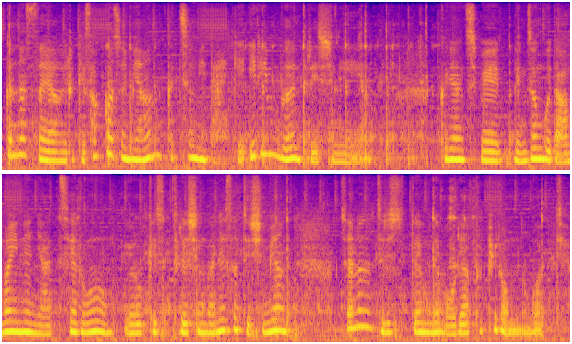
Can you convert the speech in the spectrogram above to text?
끝났어요. 이렇게 섞어주면 끝입니다. 이게 1인분 드레싱이에요. 그냥 집에 냉장고에 남아있는 야채로 이렇게 드레싱만 해서 드시면 샐러드 드레싱 때문에 머리 아플 필요 없는 것 같아요.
